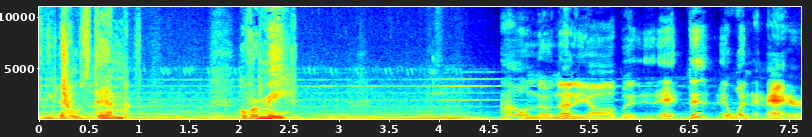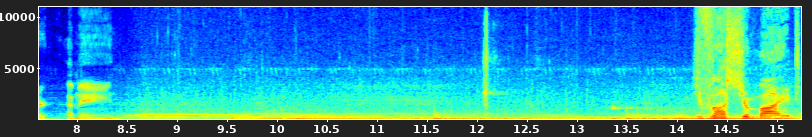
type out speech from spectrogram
And you chose them over me. I don't know none of y'all, but it, this, it wouldn't matter. I mean, You've lost your mind.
